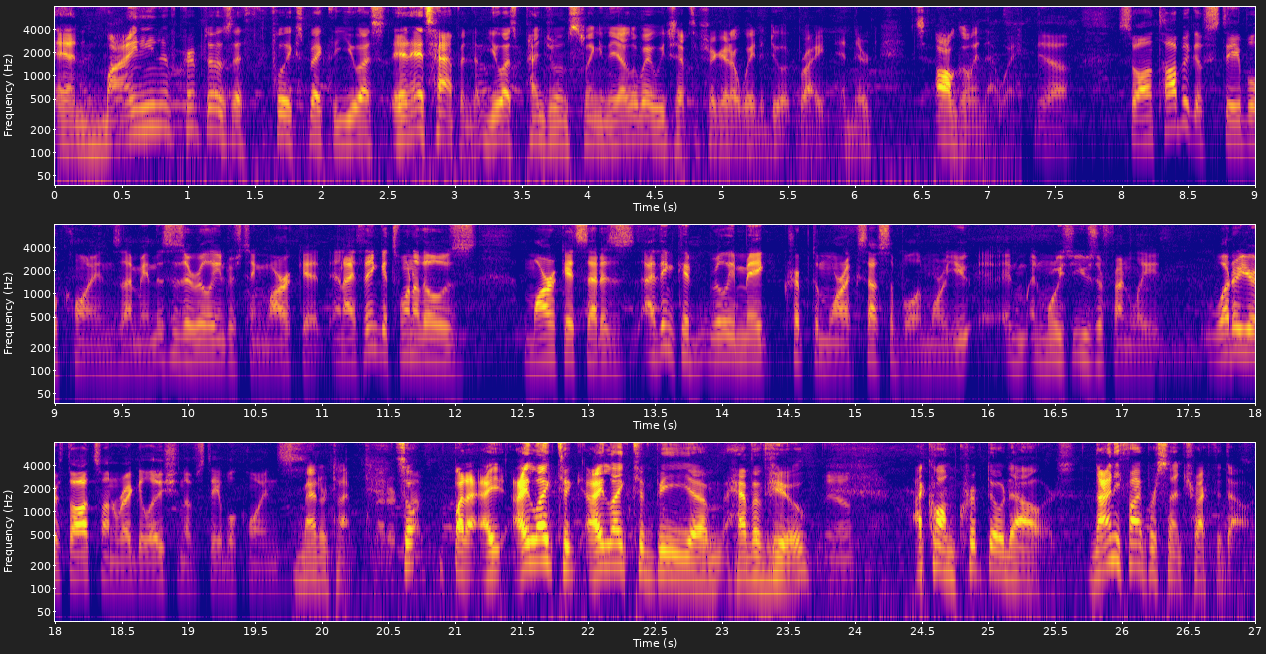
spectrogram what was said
and mining of cryptos, I fully expect the U.S. and it's happened. The U.S. pendulum swinging the other way. We just have to figure out a way to do it right, and it's all going that way. Yeah. So on topic of stable coins, I mean, this is a really interesting market, and I think it's one of those markets that is, I think, could really make crypto more accessible and more and, and more user friendly. What are your thoughts on regulation of stable coins? Matter of time. Matter so, time. but I, I like to I like to be um, have a view. Yeah. I call them crypto dollars. 95% track the dollar.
